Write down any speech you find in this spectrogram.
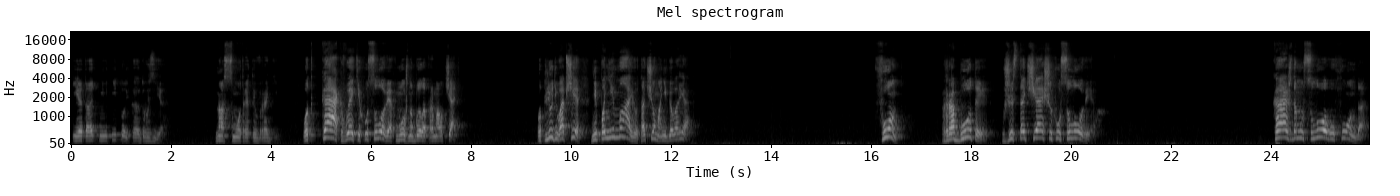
И это отнюдь не только друзья. Нас смотрят и враги. Вот как в этих условиях можно было промолчать? Вот люди вообще не понимают, о чем они говорят. Фонд работает в жесточайших условиях. Каждому слову фонда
